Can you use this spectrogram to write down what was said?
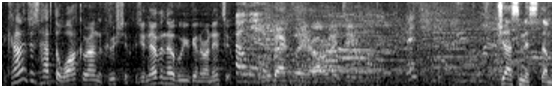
you kind of just have to walk around the cruise ship because you never know who you're gonna run into. We'll be back later. All right, team. Just missed them.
